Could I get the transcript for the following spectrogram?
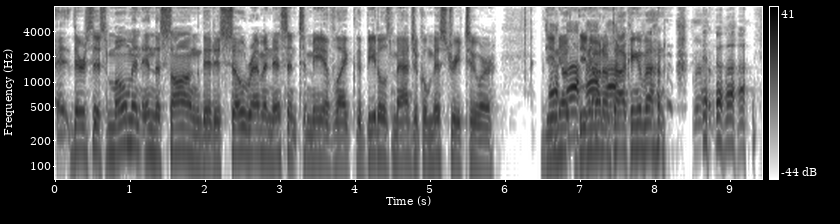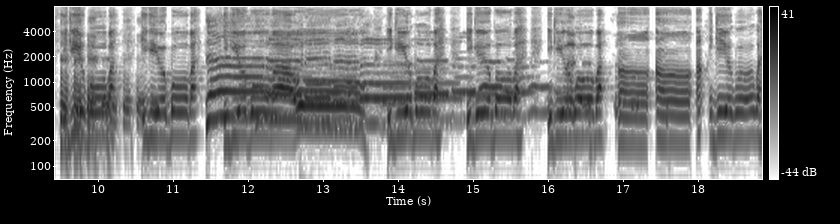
uh, there's this moment in the song that is so reminiscent to me of like the Beatles' Magical Mystery Tour. Do you know? Do you know what I'm talking about? Iggy Boba, Iggy Boba, Iggy Boba, oh, Iggy Boba, Iggy Boba, Iggy Boba, uh, uh, uh, Iggy Boba,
